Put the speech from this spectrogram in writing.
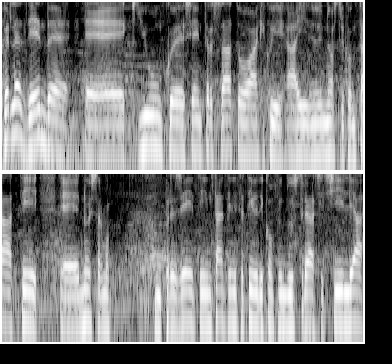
Per le aziende, eh, chiunque sia interessato anche qui ha i, i nostri contatti, eh, noi saremo presenti in tante iniziative di Confindustria Sicilia,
